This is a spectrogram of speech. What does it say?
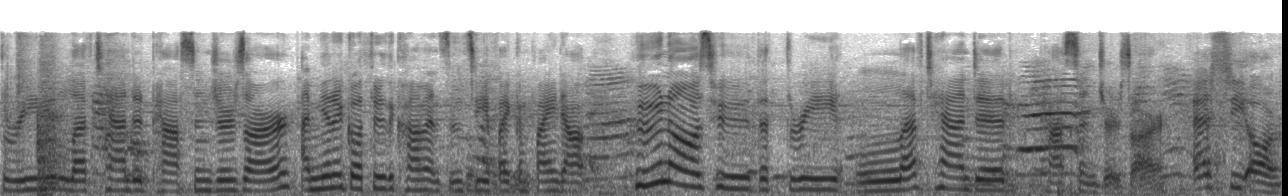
three left-handed passengers are? I'm gonna go through the comments and see if I can find out who knows who the three left-handed passengers are. SCR.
